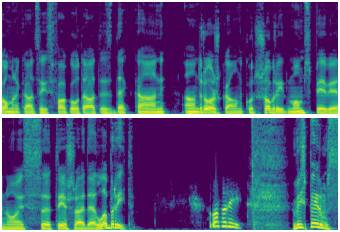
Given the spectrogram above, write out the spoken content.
komunikācijas fakultātes dekāni Andru Rožkalni, kurš šobrīd mums pievienojas tiešraidē. Labrīt! Labrīt! Vispirms,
